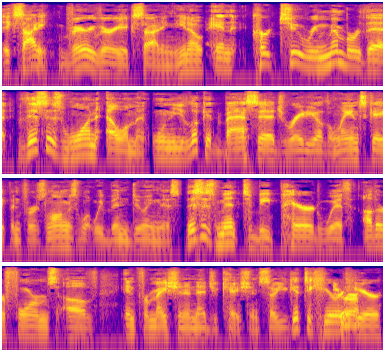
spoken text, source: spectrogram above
exciting. Very, very exciting. You know, and Kurt, too, remember that this is one element. When you look at Bass Edge Radio, the landscape, and for as long as what we've been doing this, this is meant to be paired with other forms of information and education. So you get to hear Sure. it here.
